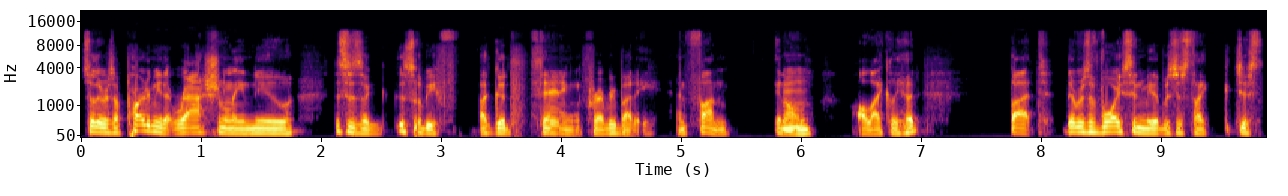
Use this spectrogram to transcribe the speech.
So there was a part of me that rationally knew this is a this will be a good thing for everybody and fun in mm-hmm. all all likelihood but there was a voice in me that was just like just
